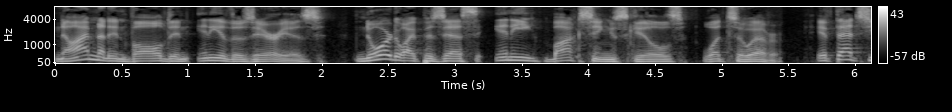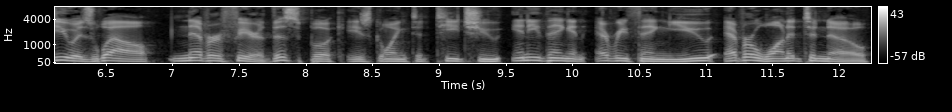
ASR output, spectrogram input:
Now, I'm not involved in any of those areas, nor do I possess any boxing skills whatsoever. If that's you as well, never fear. This book is going to teach you anything and everything you ever wanted to know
